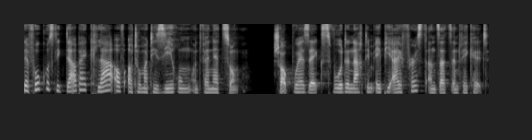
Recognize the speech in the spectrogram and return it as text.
Der Fokus liegt dabei klar auf Automatisierung und Vernetzung. Shopware 6 wurde nach dem API-First-Ansatz entwickelt.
